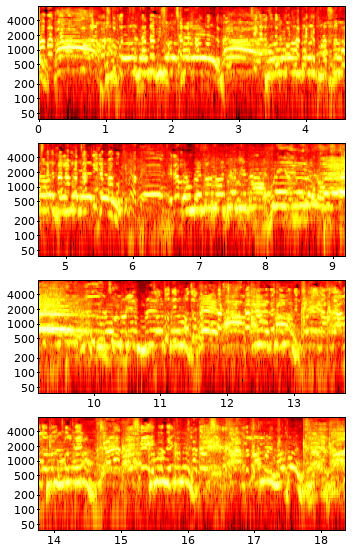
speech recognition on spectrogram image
বাবা কেমন কষ্ট করতেছে যাতে আমি সংসারের হাল ধরতে পারি সেখানে যদি কোথা থাকে প্রশ্ন ফাঁস থাকে তাহলে আমরা চাকরিটা পাবো কীভাবে? এটা যতদিন পর্যন্ত আমাদের আন্দোলন চলবে। সারা দেশে এভাবে সাধারণ শিক্ষার্থীর আন্দোলন করে নাম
